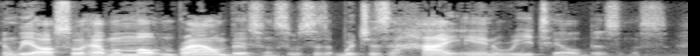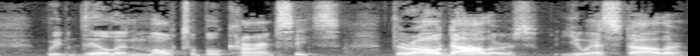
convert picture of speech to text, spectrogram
And we also have a Molton Brown business, which is, which is a high end retail business. We deal in multiple currencies. They're all dollars US dollar,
